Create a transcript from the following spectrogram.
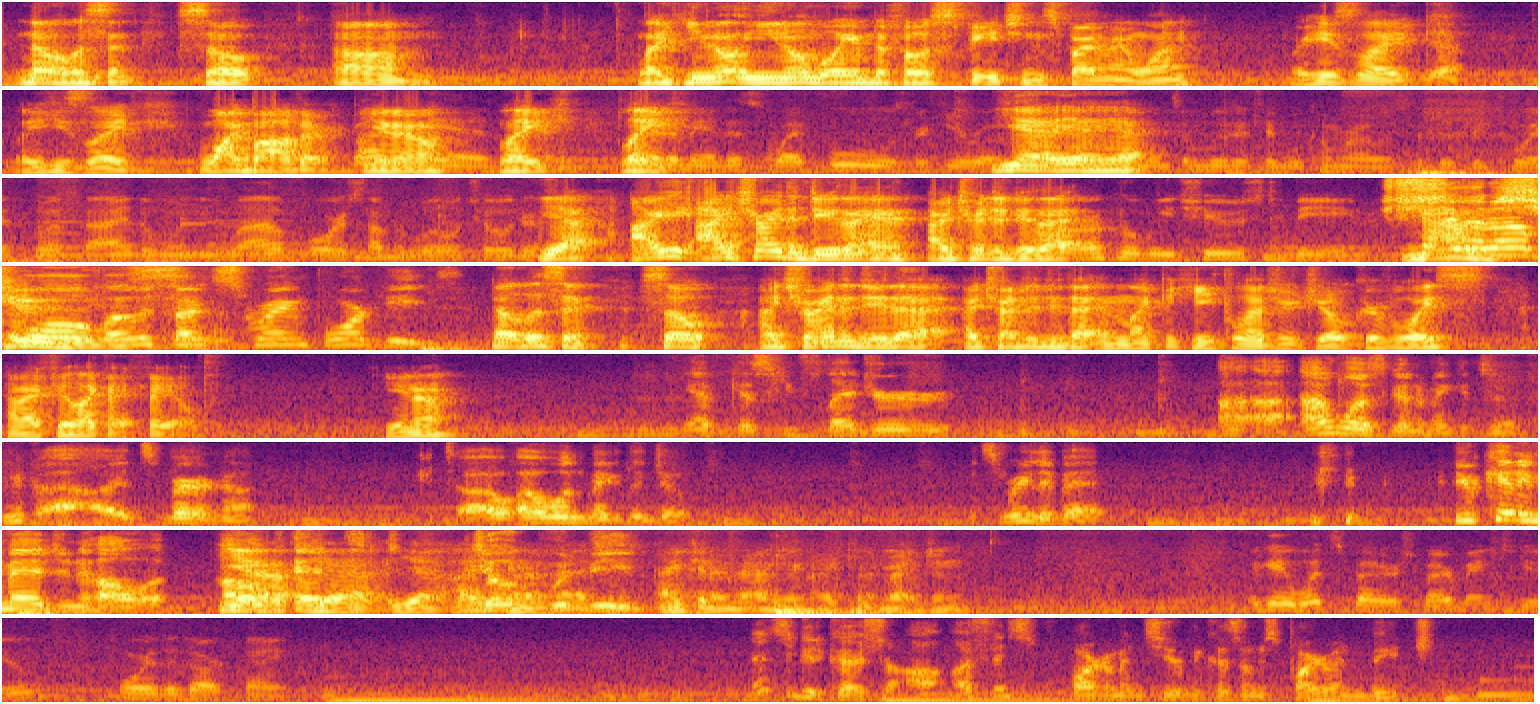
No, listen. So, um, like you know, you know William Dafoe's speech in Spider-Man One, where he's like, Yeah. Like he's like, why bother? You know, Spider-Man. like, like, Spider-Man, this is why fools are heroes. Yeah, yeah, yeah. When some lunatic will come around with sadistic choice, what die the one you love or suffer little children? yeah. I I tried to do that, and I tried to do that. Are who we choose to be. Shut up, choose. Wolf! I will start swearing Portuguese. No, listen. So I tried to do that. I tried to do that in like a Heath Ledger Joker voice, and I feel like I failed. You know? Yeah, because Heath Ledger. I, I, I was gonna make a joke. Uh, it's better not. I, I won't make the joke. It's really bad. you can imagine how how yeah, bad yeah, this yeah. I joke can would be. I can imagine. I can imagine. Okay, what's better, Spider-Man 2 or The Dark Knight? That's a good question. I, I think Spider-Man 2 because I'm Spider-Man bitch.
